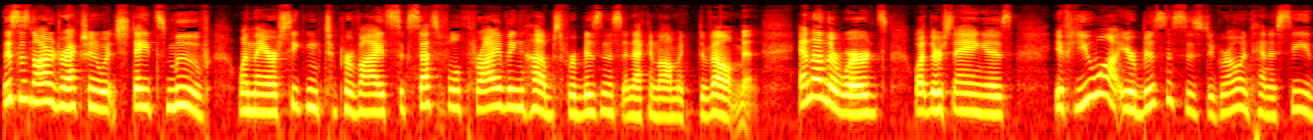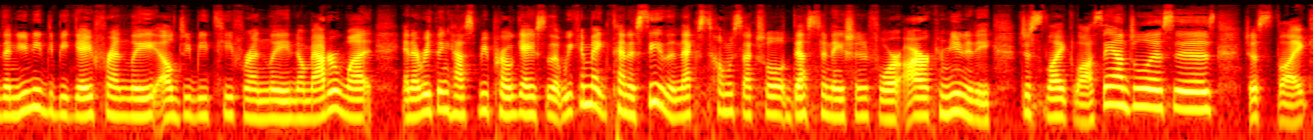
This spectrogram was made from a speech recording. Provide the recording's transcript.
This is not a direction in which states move when they are seeking to provide successful, thriving hubs for business and economic development. In other words, what they're saying is if you want your businesses to grow in Tennessee, then you need to be gay friendly, LGBT friendly, no matter what, and everything has to be pro gay so that we can make Tennessee the next homosexual destination for our community, just like Los Angeles is, just like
